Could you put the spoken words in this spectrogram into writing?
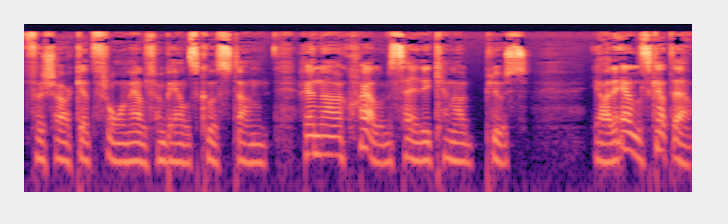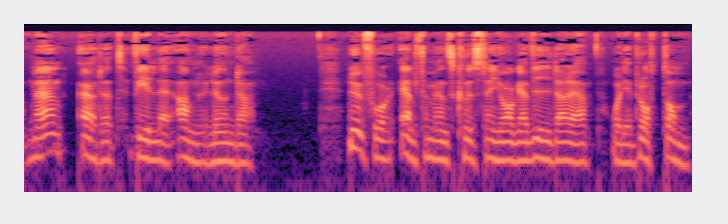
försöket från Elfenbenskusten. Renard själv säger i Canal Plus jag hade älskat det, men ödet ville annorlunda. Nu får Elfenbenskusten jaga vidare och det är bråttom.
